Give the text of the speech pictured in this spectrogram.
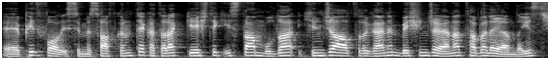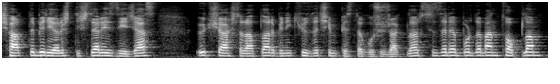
e, Pitfall isimli safkanı tek atarak geçtik. İstanbul'da ikinci altılı gayenin 5. ayağına tabela ayağındayız. Şartlı bir yarış dişler izleyeceğiz. 3 yaşlı Araplar 1200'de çim pistte koşacaklar. Sizlere burada ben toplam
